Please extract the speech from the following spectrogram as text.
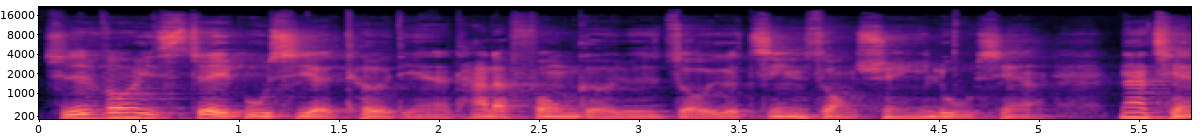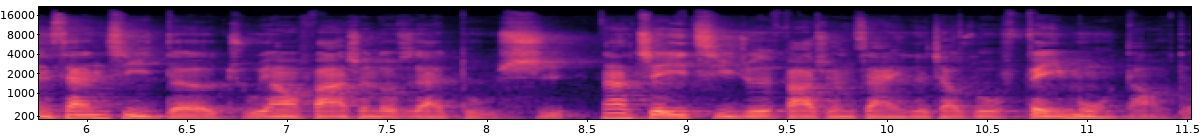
其实《Voice》这一部戏的特点呢，它的风格就是走一个惊悚悬疑路线啊。那前三季的主要发生都是在都市，那这一季就是发生在一个叫做飞莫岛的。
